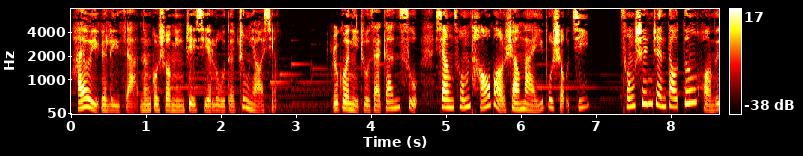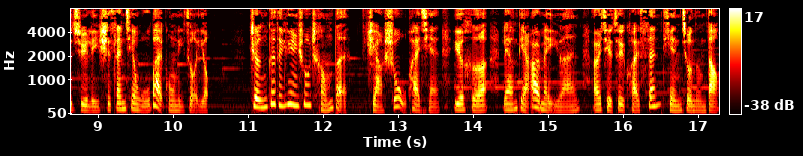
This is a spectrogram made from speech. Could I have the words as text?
还有一个例子啊，能够说明这些路的重要性。如果你住在甘肃，想从淘宝上买一部手机，从深圳到敦煌的距离是三千五百公里左右，整个的运输成本只要十五块钱，约合两点二美元，而且最快三天就能到。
